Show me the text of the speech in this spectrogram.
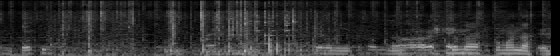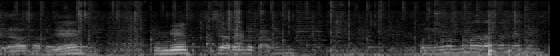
Helicóptero. Pero mi nieto son- No, a ver. ¿Qué onda? ¿Cómo anda? Bien. Bien, bien. Se va a güey. Ponemos algo más grande en medio.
